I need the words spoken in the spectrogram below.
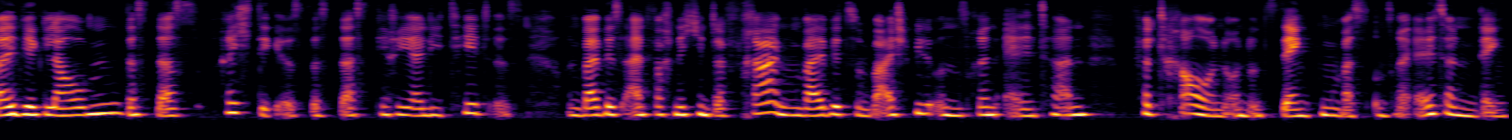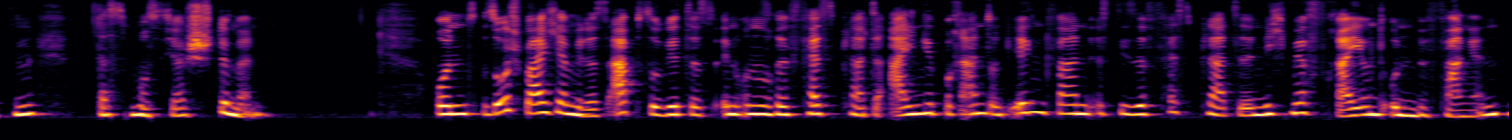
weil wir glauben, dass das richtig ist, dass das die Realität ist und weil wir es einfach nicht hinterfragen, weil wir zum Beispiel unseren Eltern vertrauen und uns denken, was unsere Eltern denken, das muss ja stimmen. Und so speichern wir das ab, so wird das in unsere Festplatte eingebrannt und irgendwann ist diese Festplatte nicht mehr frei und unbefangen,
